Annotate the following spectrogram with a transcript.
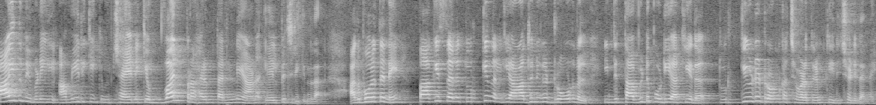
ആയുധ വിപണിയിൽ അമേരിക്കയ്ക്കും ചൈനയ്ക്കും വൻ പ്രഹരം തന്നെയാണ് ഏൽപ്പിച്ചിരിക്കുന്നത്. അതുപോലെ തന്നെ പാകിസ്ഥാന് തുർക്കി നൽകിയ ആധുനിക ഡ്രോണുകൾ ഇന്ത്യ തവിട് പൊടിയാക്കിയത് തുർക്കിയുടെ ഡ്രോൺ കച്ചവടത്തിനും തിരിച്ചടി തന്നെ.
